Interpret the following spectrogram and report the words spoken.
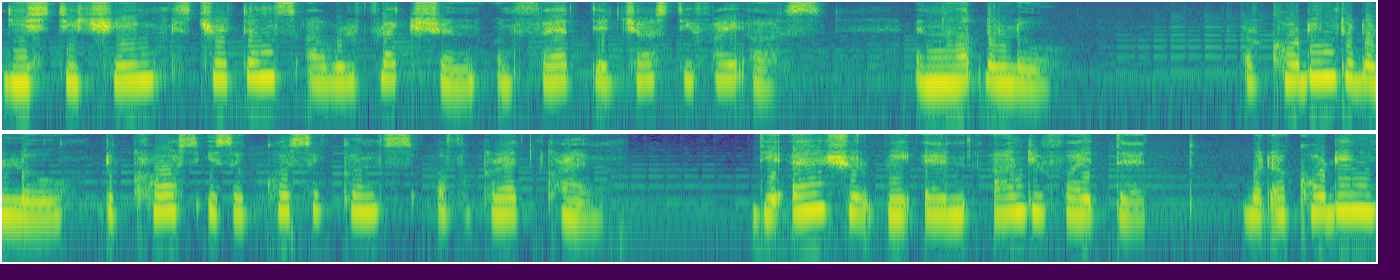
This teaching strengthens our reflection on faith that justify us, and not the law. According to the law, the cross is a consequence of a great crime. The end should be an undivided death, but according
